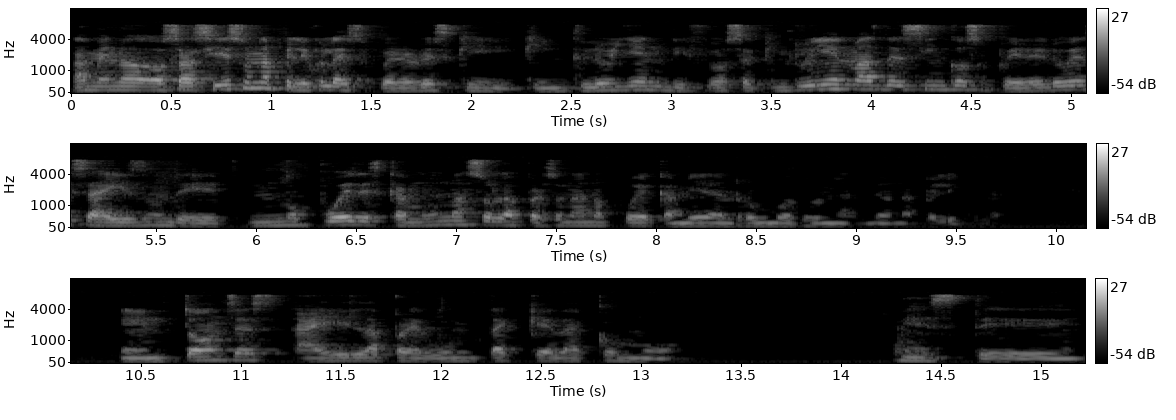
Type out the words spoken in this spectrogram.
a menos, o sea, si es una película de superhéroes que, que incluyen, o sea, que incluyen más de cinco superhéroes, ahí es donde no puedes una sola persona no puede cambiar el rumbo de una, de una película. Entonces, ahí la pregunta queda como, este,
